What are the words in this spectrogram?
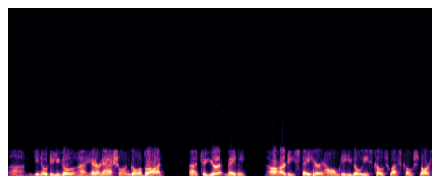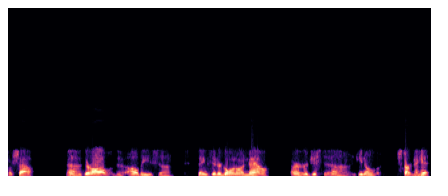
Uh, you know, do you go uh, international and go abroad uh, to Europe maybe, or, or do you stay here at home? Do you go East Coast, West Coast, North or South? Uh, they're all they're, all these uh, things that are going on now are, are just uh, you know starting to hit,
